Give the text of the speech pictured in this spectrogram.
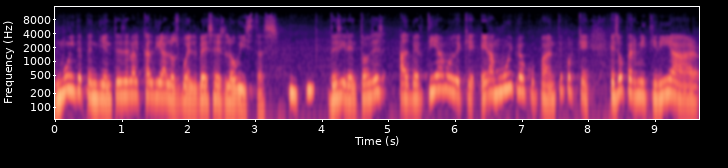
muy dependientes de la alcaldía los. Uh -huh. Es decir, entonces advertíamos de que era muy preocupante porque eso permitiría a,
